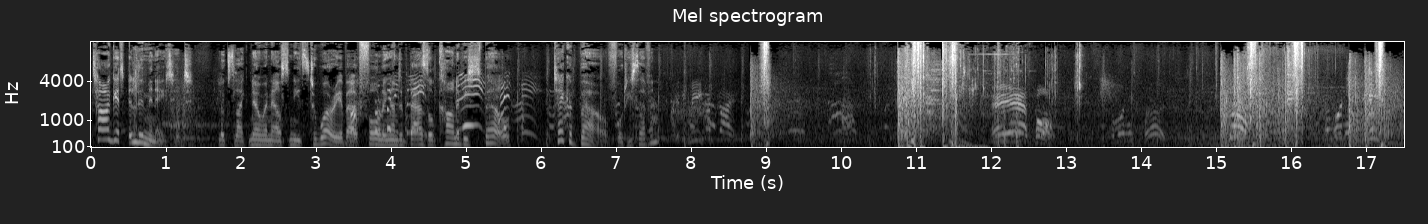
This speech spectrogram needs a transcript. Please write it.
Target eliminated. Looks like no one else needs to worry about falling under Basil Carnaby's spell. Take a bow, 47. Hey, asshole! money's blood. Stop! I want you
